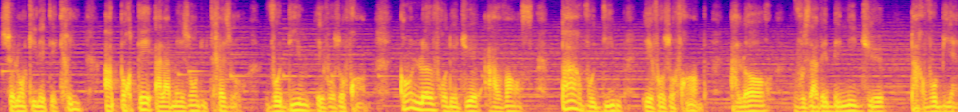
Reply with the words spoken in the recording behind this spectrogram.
selon qu'il est écrit, apportez à la maison du trésor vos dîmes et vos offrandes. Quand l'œuvre de Dieu avance par vos dîmes et vos offrandes, alors vous avez béni Dieu par vos biens.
